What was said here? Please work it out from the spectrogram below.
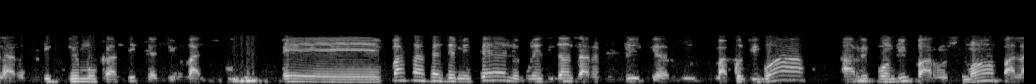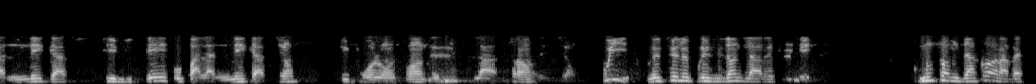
la République démocratique du Mali. Et face à ces émissaires, le président de la République, ma Côte d'Ivoire, a répondu farouchement par la négativité ou par la négation du prolongement de la transition. Oui, monsieur le président de la République, nous sommes d'accord avec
